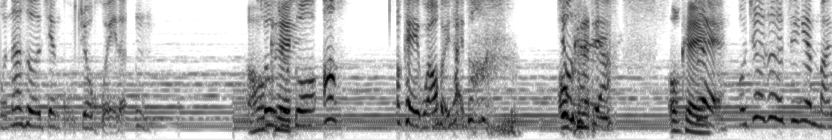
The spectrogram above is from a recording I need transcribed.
我那时候的建股就回了：“嗯。”所以我就说：“哦，OK，我要回台中。” 就是这样。OK。对，我觉得这个经验蛮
